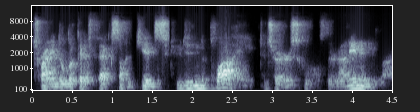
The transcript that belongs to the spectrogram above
trying to look at effects on kids who didn't apply to charter schools. They're not in any lotteries.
